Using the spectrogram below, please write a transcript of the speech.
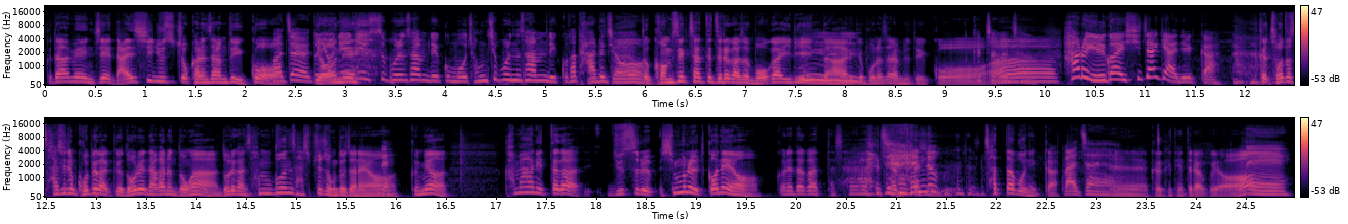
그 다음에 이제 날씨 뉴스 쪽 가는 사람도 있고 맞아요. 또 연예 뉴스 보는 사람도 있고 뭐 정치 보는 사람도 있고 다 다르죠. 또 검색 차트 들어가서 뭐가 1위에 있나 음. 이렇게 보는 사람들도 있고. 그쵸 그쵸. 아, 하루 일과의 시작이 아닐까. 그러니까 저도 사실은 고백할게요. 노래 나가는 동안 노래가 한 3분 40초 정도잖아요. 네. 그러면 가만히 있다가 뉴스를 신문을 꺼내요. 꺼내다가 다 살짝 다시 핸드폰으로. 찾다 보니까 맞아요. 예, 그렇게 되더라고요. 네.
